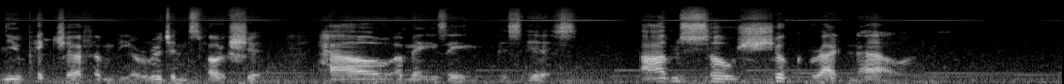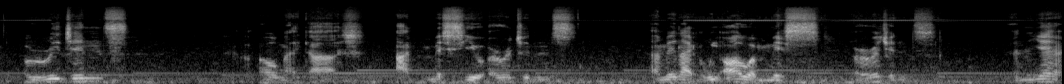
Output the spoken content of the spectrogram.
new picture from the Origins photo shoot. How amazing this is! I'm so shook right now. Origins. Oh my gosh. I miss you, Origins. I mean, like, we all will miss Origins. And yeah.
